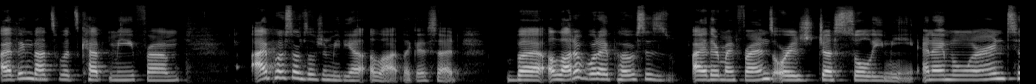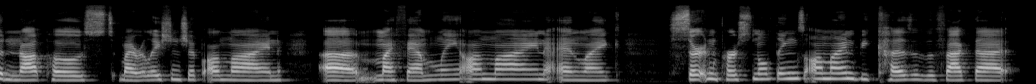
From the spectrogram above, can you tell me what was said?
i think that's what's kept me from i post on social media a lot like i said but a lot of what i post is either my friends or is just solely me. And i've learned to not post my relationship online um, my family online and like certain personal things online because of the fact that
